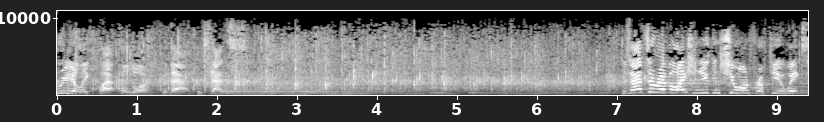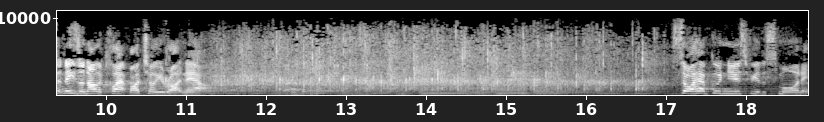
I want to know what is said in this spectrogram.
really clap the Lord for that because that's. Because that's a revelation you can chew on for a few weeks. It needs another clap, I tell you right now. so I have good news for you this morning.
